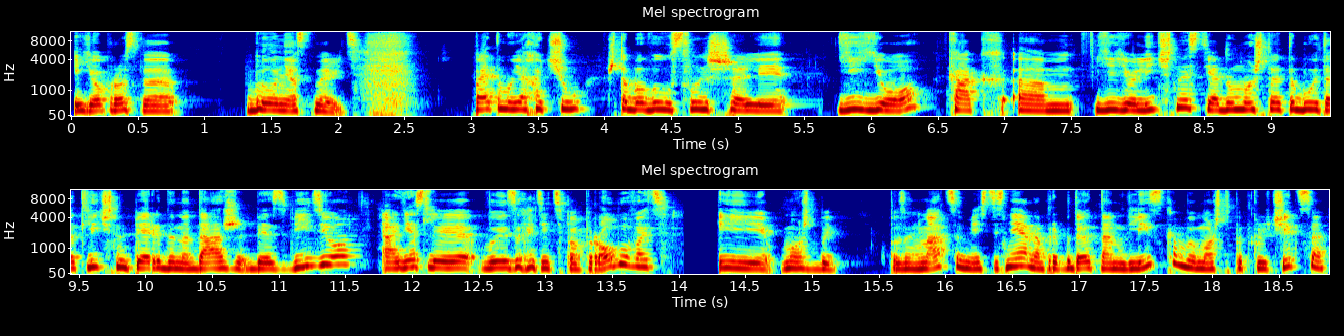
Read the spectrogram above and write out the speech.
ее просто было не остановить. Поэтому я хочу, чтобы вы услышали ее как эм, ее личность. Я думаю, что это будет отлично передано даже без видео. А если вы захотите попробовать и, может быть, позаниматься вместе с ней, она преподает на английском, вы можете подключиться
